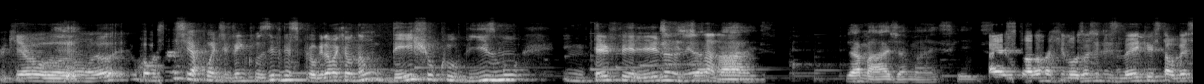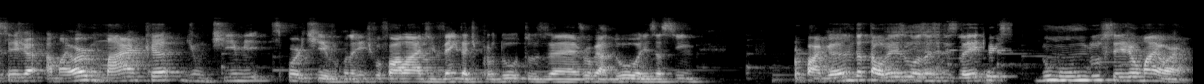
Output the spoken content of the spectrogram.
Porque eu, eu, como você já pode ver, inclusive nesse programa, que eu não deixo o clubismo interferir nas minhas análises. Jamais, jamais. Que isso. Aí, falando aqui, Los Angeles Lakers talvez seja a maior marca de um time esportivo. Quando a gente for falar de venda de produtos, é, jogadores, assim, propaganda, talvez o Los Angeles Lakers no mundo seja o maior.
